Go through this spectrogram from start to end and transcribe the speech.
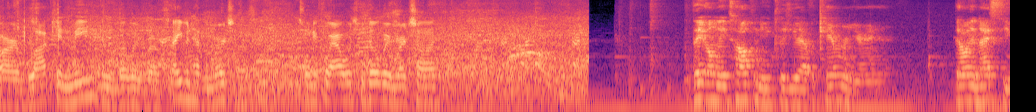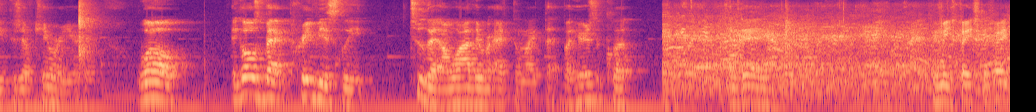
are blocking me and the Dobre Brothers. I even have the merch on. 24 hours with Dobre merch on. They only talking to you because you have a camera in your hand. They're only nice to you because you have a camera in your hand. Well, it goes back previously to that on why they were acting like that. But here's the clip. And then we meet face to face.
